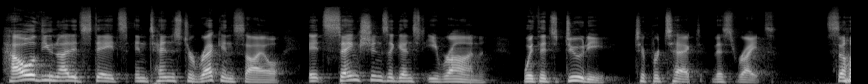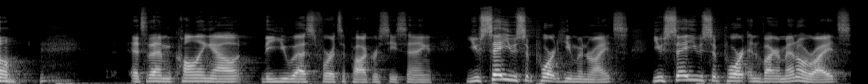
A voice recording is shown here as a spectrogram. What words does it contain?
how the United States intends to reconcile its sanctions against Iran with its duty to protect this right. So it's them calling out the US for its hypocrisy, saying, You say you support human rights, you say you support environmental rights,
